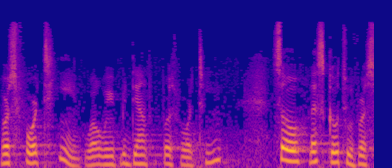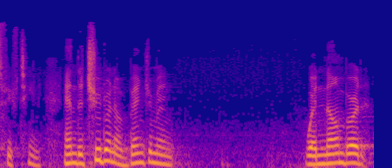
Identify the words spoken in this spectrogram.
verse 14. Well, we read down to verse 14. So let's go to verse 15. And the children of Benjamin were numbered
